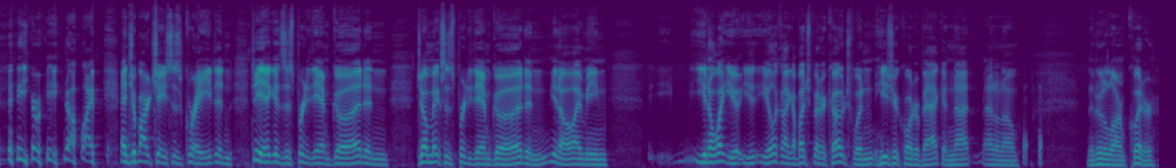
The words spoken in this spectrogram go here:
you know, I, and Ja'Marr Chase is great, and Tee Higgins is pretty damn good, and Joe Mixon's pretty damn good, and you know, I mean, you know what? You, you you look like a much better coach when he's your quarterback and not I don't know the noodle arm quitter.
